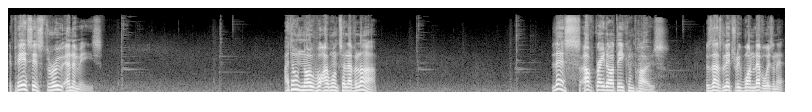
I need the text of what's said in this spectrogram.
It pierces through enemies. I don't know what I want to level up. Let's upgrade our decompose. Because that's literally one level, isn't it?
